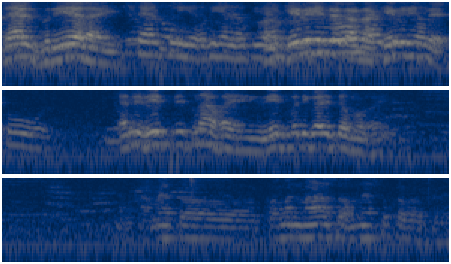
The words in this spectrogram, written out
સેલ્ફ રિયલાઇઝ પણ કેવી રીતે દાદા કેવી રીતે? એની રીત રીત ના હોય રીત બધી ગણિતો હોય? અમે તો કોમન માણસો અમને શું ખબર પડે?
